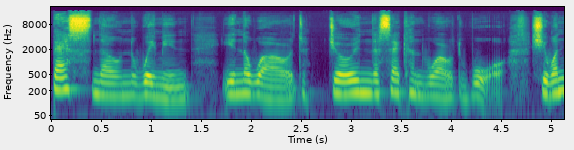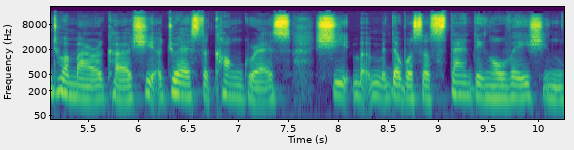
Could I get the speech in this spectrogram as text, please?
best known women in the world during the Second World War. She went to America, she addressed the Congress, she, there was a standing ovation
